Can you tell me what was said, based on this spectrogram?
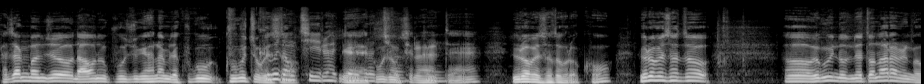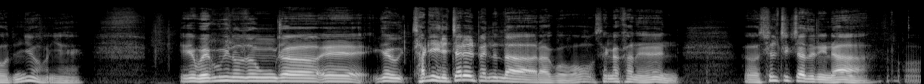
가장 먼저 나오는 구호 중에 하나입니다. 구구, 구구 쪽에서. 구구 정치를 할 때. 예, 그렇죠. 구구 정치를 할 네. 때. 유럽에서도 그렇고. 유럽에서도, 어, 외국인 노동자 떠나라는 거거든요. 예. 이게 외국인 노동자의, 이게 자기 일자리를 뺏는다라고 생각하는, 어, 실직자들이나, 어,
